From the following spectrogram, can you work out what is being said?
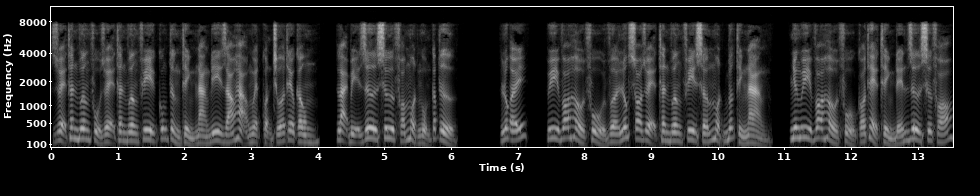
Duệ thân vương phủ Duệ thân vương phi cũng từng thỉnh nàng đi giáo hạo nguyệt quận chúa theo công, lại bị dư sư phó một ngụm cấp tử. Lúc ấy, uy võ hầu phủ vừa lúc so Duệ thân vương phi sớm một bước thỉnh nàng, nhưng uy võ hầu phủ có thể thỉnh đến dư sư phó,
